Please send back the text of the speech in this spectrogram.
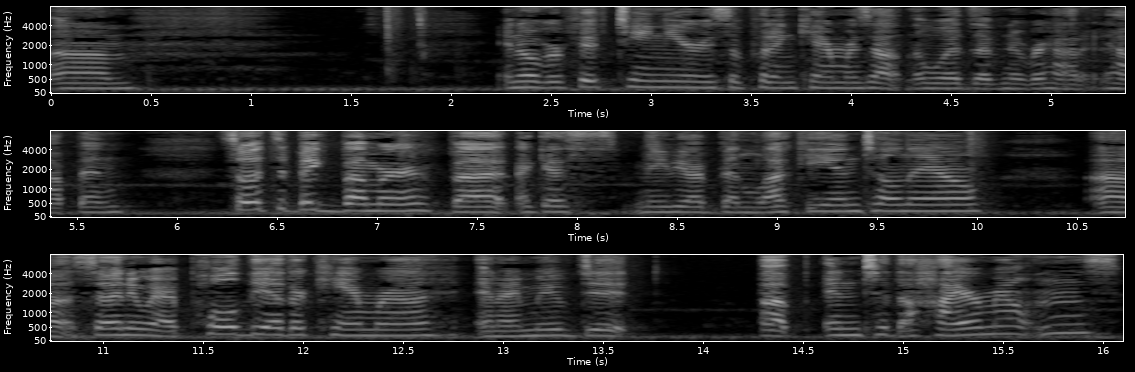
Um, in over 15 years of putting cameras out in the woods, I've never had it happen. So it's a big bummer, but I guess maybe I've been lucky until now. Uh, so anyway, I pulled the other camera and I moved it up into the higher mountains.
